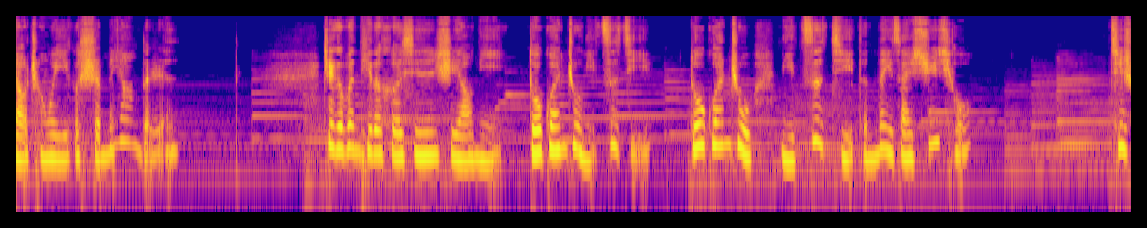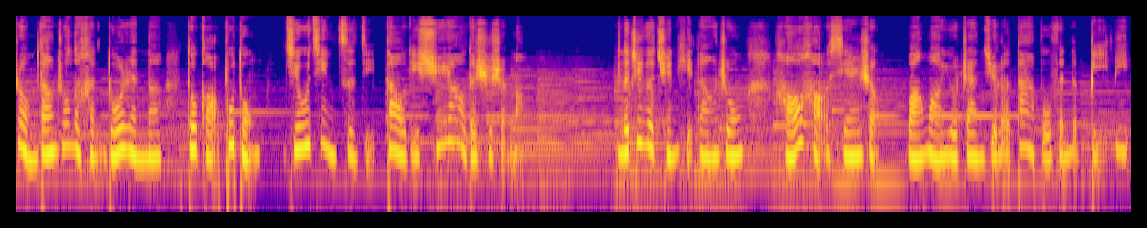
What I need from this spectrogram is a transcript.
要成为一个什么样的人？这个问题的核心是要你多关注你自己，多关注你自己的内在需求。其实我们当中的很多人呢，都搞不懂究竟自己到底需要的是什么。那这个群体当中，好好先生往往又占据了大部分的比例。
